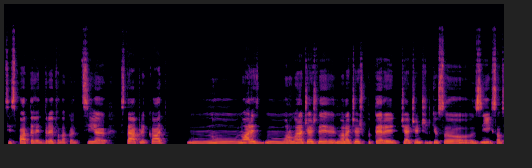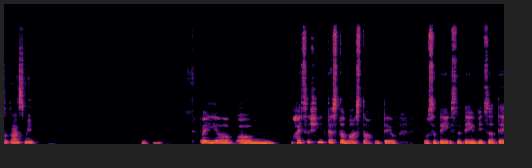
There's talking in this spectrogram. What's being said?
ți spatele drept sau dacă ți stai plecat, nu, nu are, mă rog, nu are, aceeași de, nu are aceeași putere ceea ce încerc eu să zic sau să transmit. Mhm. Păi, uh, um, hai să și testăm asta. Uite, o să te, să te invit să te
